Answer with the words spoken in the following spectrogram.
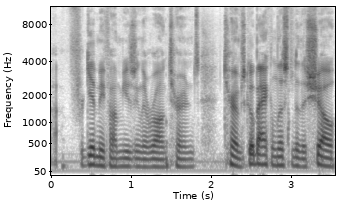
Uh, forgive me if I'm using the wrong terms. Terms. Go back and listen to the show.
